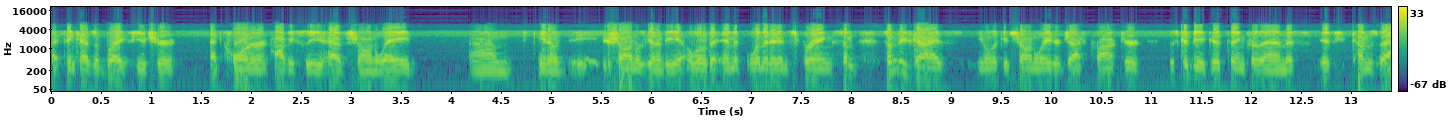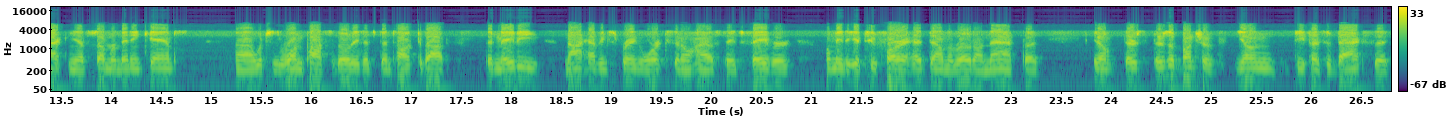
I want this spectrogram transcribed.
I think has a bright future at corner. Obviously, you have Shaun Wade. Um, you know, Shaun was going to be a little bit Im- limited in spring. Some some of these guys, you know, look at Shaun Wade or Josh Proctor. This could be a good thing for them if if he comes back and you have summer mini camps, uh, which is one possibility that's been talked about then maybe not having spring works in Ohio State's favor. Don't mean to get too far ahead down the road on that, but you know, there's there's a bunch of young defensive backs that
